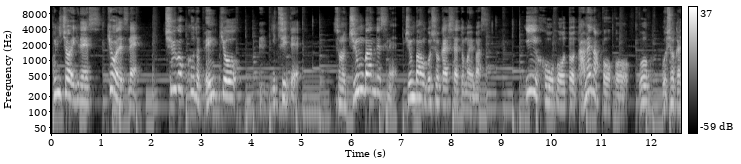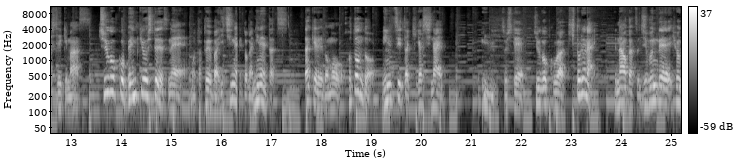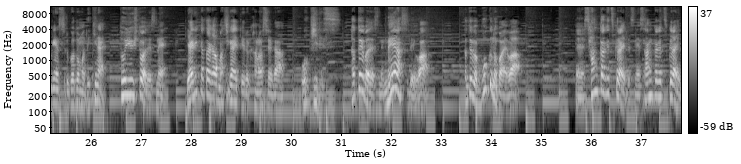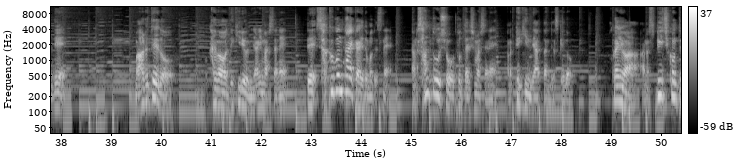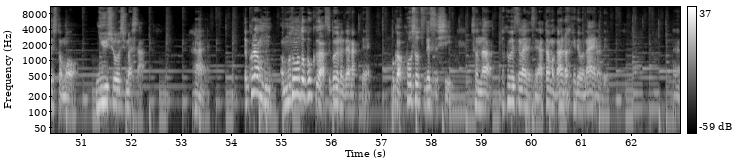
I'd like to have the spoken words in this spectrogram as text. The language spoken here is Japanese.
こんにちは、えきです。今日はですね、中国語の勉強について、その順番ですね、順番をご紹介したいと思います。いい方法とダメな方法をご紹介していきます。中国語を勉強してですね、もう例えば1年とか2年経つ。だけれども、ほとんど身についた気がしない。そして中国語が聞き取れない。なおかつ自分で表現することもできない。という人はですね、やり方が間違えている可能性が大きいです。例えばですね、目安では、例えば僕の場合は、え、3ヶ月くらいですね、3ヶ月くらいで、まあ、ある程度会話はできるようになりましたね。で、作文大会でもですね、あの、三等賞を取ったりしましたね。あの、北京であったんですけど、他には、あの、スピーチコンテストも入賞しました。はい。で、これはも、ともと僕がすごいのではなくて、僕は高卒ですし、そんな特別なですね、頭があるわけではないので、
